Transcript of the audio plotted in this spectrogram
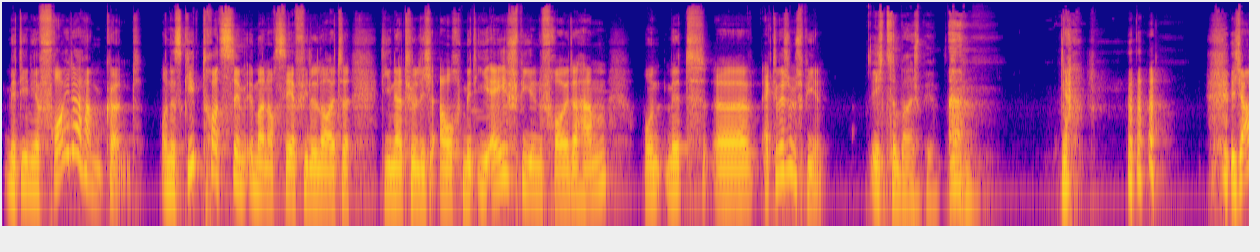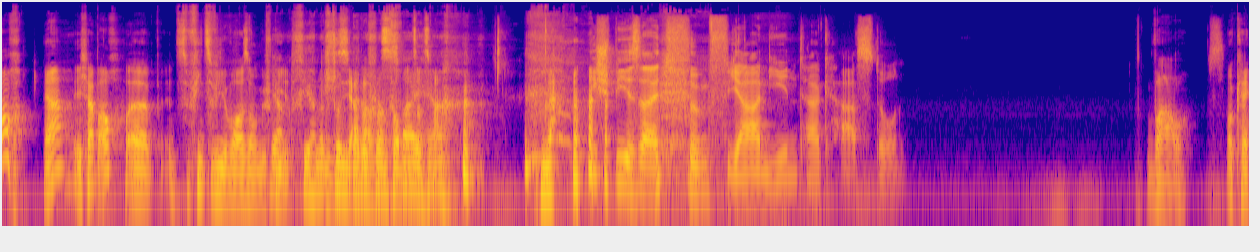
mit denen ihr Freude haben könnt. Und es gibt trotzdem immer noch sehr viele Leute, die natürlich auch mit EA-Spielen Freude haben und mit äh, Activision-Spielen. Ich zum Beispiel. Ich auch, ja. Ich habe auch äh, viel zu viel Warzone Ja, gespielt. 400 Dieses Stunden Jahr, aber Battlefront was soll man 2. sonst Ja. machen? Ich spiele seit fünf Jahren jeden Tag Hearthstone. Wow. Okay,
